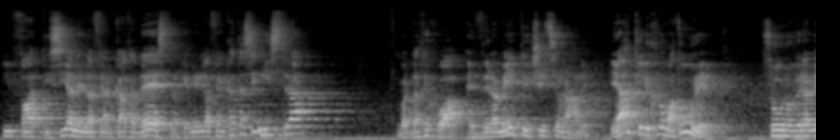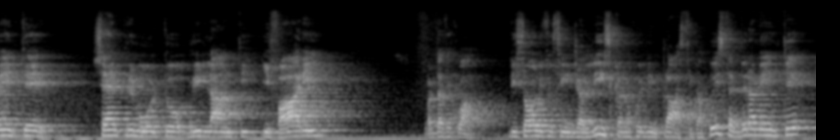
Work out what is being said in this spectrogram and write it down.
Infatti sia nella fiancata destra che nella fiancata sinistra guardate qua è veramente eccezionale. E anche le cromature sono veramente sempre molto brillanti i fari. Guardate qua di solito si ingialliscano quelli in plastica. Questa è veramente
